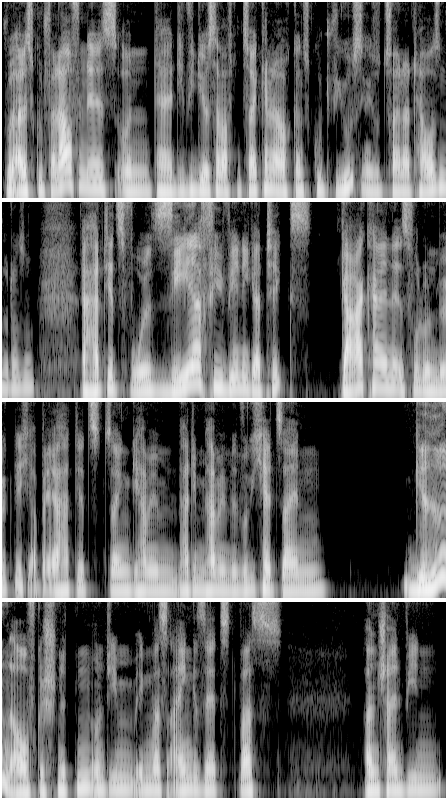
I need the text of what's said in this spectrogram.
wohl alles gut verlaufen ist und äh, die Videos haben auf dem Zweitkanal auch ganz gut Views, irgendwie so 200.000 oder so. Er hat jetzt wohl sehr viel weniger Ticks. Gar keine ist wohl unmöglich, aber er hat jetzt sagen, die haben ihm, hat ihm, haben ihm wirklich halt sein Gehirn aufgeschnitten und ihm irgendwas eingesetzt, was anscheinend wie ein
